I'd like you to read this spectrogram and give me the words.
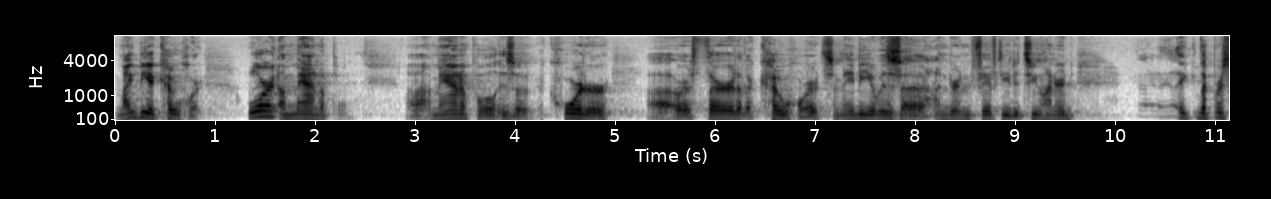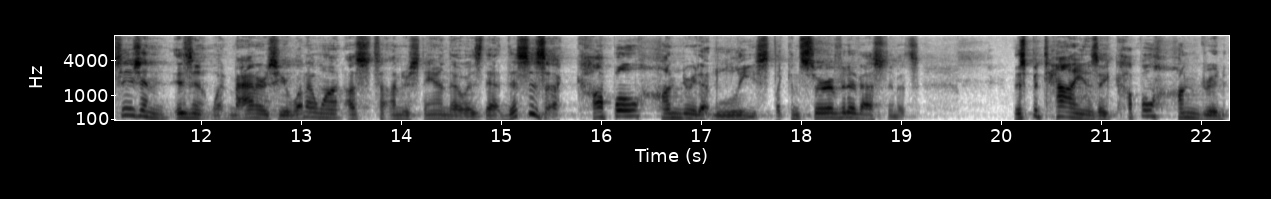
might be a cohort or a maniple. Uh, a maniple is a, a quarter uh, or a third of a cohort. So maybe it was uh, 150 to 200. Like the precision isn't what matters here. What I want us to understand, though, is that this is a couple hundred at least, the conservative estimates. This battalion is a couple hundred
